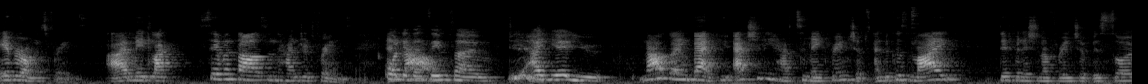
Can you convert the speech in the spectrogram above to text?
everyone was friends. I made like seven thousand hundred friends. All And at now- the same time. Dude. I hear you. now going back, you actually have to make friendships. And because my definition of friendship is so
